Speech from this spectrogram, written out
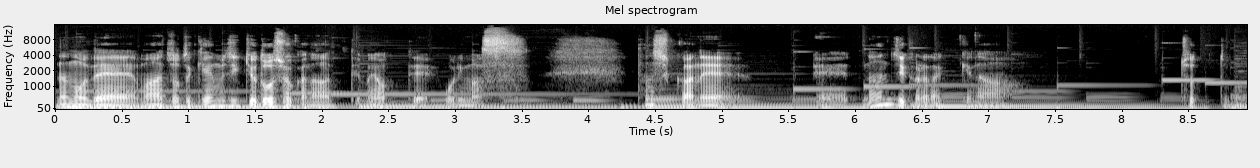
なので、まあちょっとゲーム実況どうしようかなって迷っております。確かね、えー、何時からだっけな？ちょっと待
